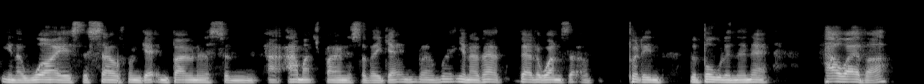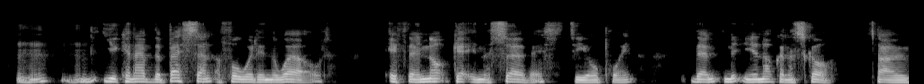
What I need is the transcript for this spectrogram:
You know, why is the salesman getting bonus and how much bonus are they getting? Well, you know, they're, they're the ones that are putting the ball in the net. However, mm-hmm, mm-hmm. you can have the best centre forward in the world. If they're not getting the service, to your point, then you're not going to score. So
